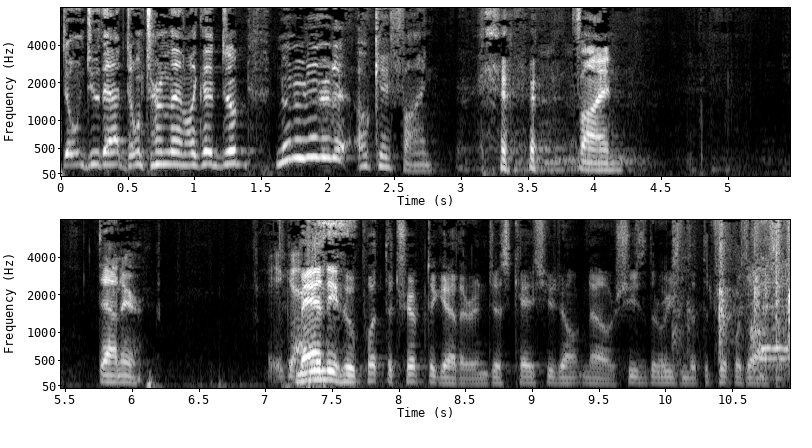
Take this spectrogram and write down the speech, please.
don't do that. Don't turn that like that. Don't, no, no, no, no, no. Okay, fine. fine. Down here. Mandy, who put the trip together, in just case you don't know, she's the reason that the trip was awesome.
